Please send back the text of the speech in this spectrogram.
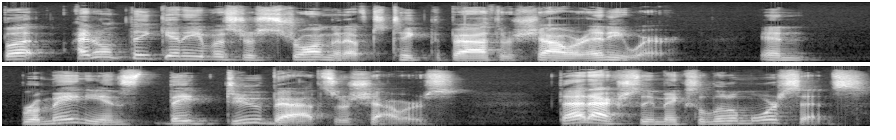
But I don't think any of us are strong enough to take the bath or shower anywhere. And Romanians, they do baths or showers. That actually makes a little more sense.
